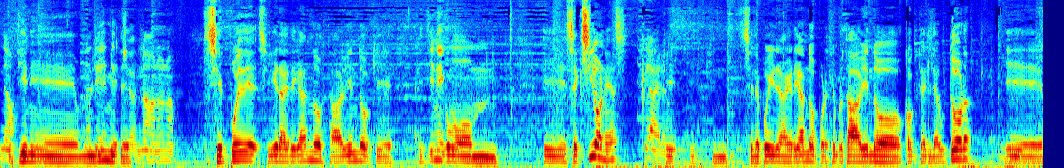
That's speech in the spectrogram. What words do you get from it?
No. tiene un límite. no, no, no. Se puede seguir agregando. Estaba viendo que, que tiene como mm, eh, secciones Claro. que, que se le puede ir agregando. Por ejemplo, estaba viendo cóctel de autor. Eh,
